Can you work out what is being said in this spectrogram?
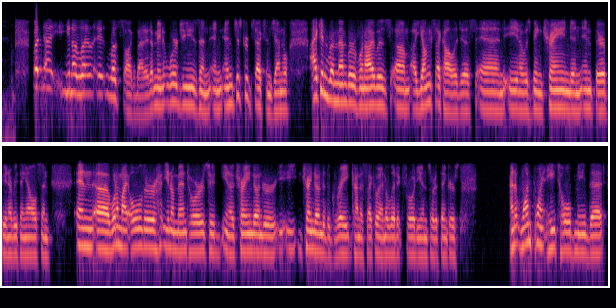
But uh, you know, let, us talk about it. I mean, orgies and, and and just group sex in general. I can remember when I was um, a young psychologist and you know was being trained in in therapy and everything else, and and uh, one of my older you know mentors who you know trained under trained under the great kind of psychoanalytic Freudian sort of thinkers. And at one point, he told me that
